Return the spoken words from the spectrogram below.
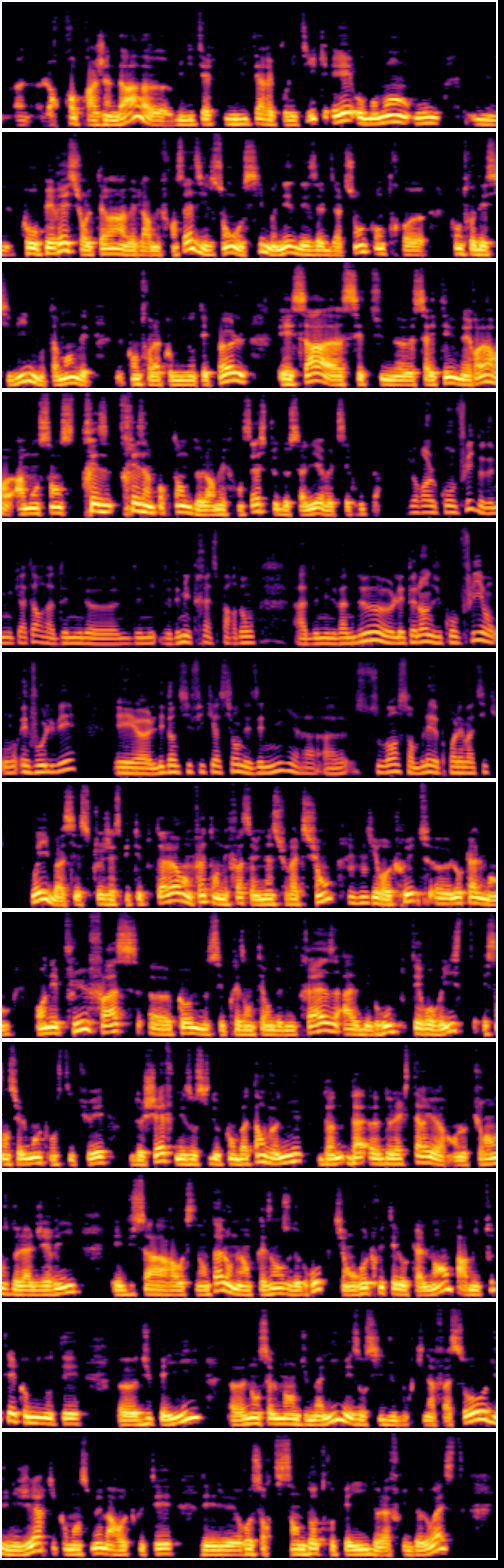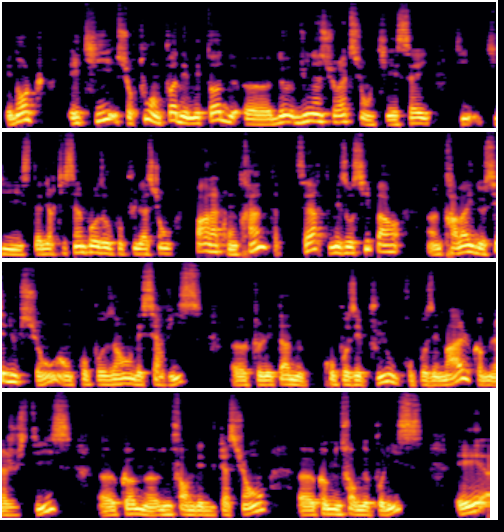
leur propre agenda euh, militaire, militaire et politique, et au moment où ils coopéraient sur le terrain avec l'armée française, ils sont aussi menés des exactions contre contre des civils, notamment des, contre la communauté Peul. Et ça, c'est une, ça a été une erreur, à mon sens, très très importante de l'armée française que de s'allier avec ces groupes-là durant le conflit de 2014 à 2000, euh, de 2013 pardon à 2022, euh, les tenants du conflit ont, évolué et euh, l'identification des ennemis a, souvent semblé problématique. Oui, bah c'est ce que j'expliquais tout à l'heure. En fait, on est face à une insurrection mhm. qui recrute localement. On n'est plus face, comme c'est présenté en 2013, à des groupes terroristes essentiellement constitués de chefs, mais aussi de combattants venus de l'extérieur, en l'occurrence de l'Algérie et du Sahara occidental. On est en présence de groupes qui ont recruté localement parmi toutes les communautés euh, du pays, euh, non seulement du Mali, mais aussi du Burkina Faso, du Niger, qui commence même à recruter des ressortissants d'autres pays de l'Afrique de l'Ouest, et donc et qui surtout emploie des méthodes euh, d'une insurrection, qui essaye, qui, qui c'est-à-dire qui s'impose aux populations par la contrainte, certes, mais aussi par un travail de séduction en proposant des services euh, que l'État ne proposait plus ou proposait mal, comme la justice, euh, comme une forme d'éducation, euh, comme une forme de police. Et,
